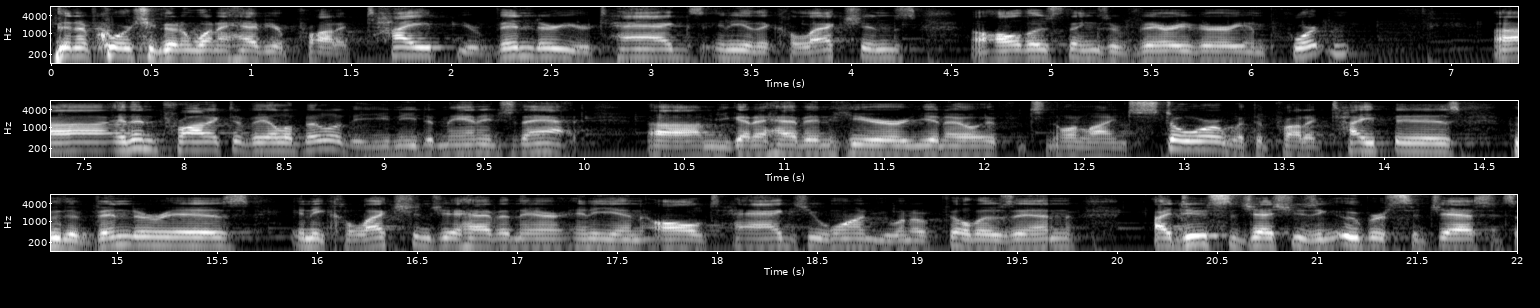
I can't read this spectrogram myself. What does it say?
Then of course you're going to want to have your product type your vendor your tags any of the collections. Uh, all those things are very very important. Uh, and then product availability. You need to manage that um, you got to have in here you know if it's an online store what the product type is who the vendor is any collections you have in there any and all tags you want you want to fill those in. I do suggest using Ubersuggest it's,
